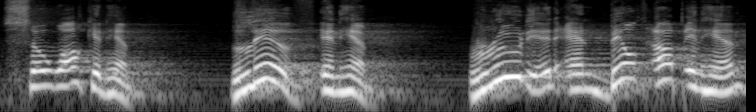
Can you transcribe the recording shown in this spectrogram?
so walk in him, live in him. Rooted and built up in him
